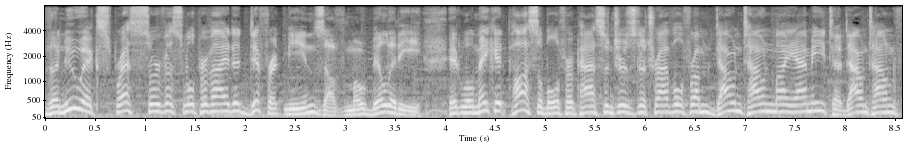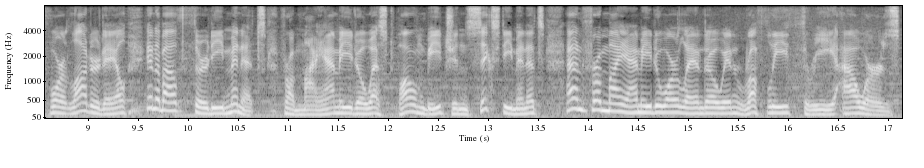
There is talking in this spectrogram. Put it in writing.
the new express service will provide a different means of mobility. It will make it possible for passengers to travel from downtown Miami to downtown Fort Lauderdale in about 30 minutes, from Miami to West Palm Beach in 60 minutes, and from Miami to Orlando in roughly three hours.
